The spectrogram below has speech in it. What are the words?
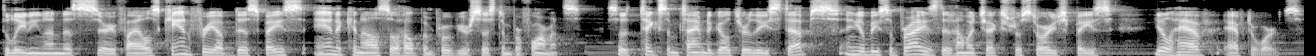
Deleting unnecessary files can free up disk space and it can also help improve your system performance. So take some time to go through these steps, and you'll be surprised at how much extra storage space you'll have afterwards.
